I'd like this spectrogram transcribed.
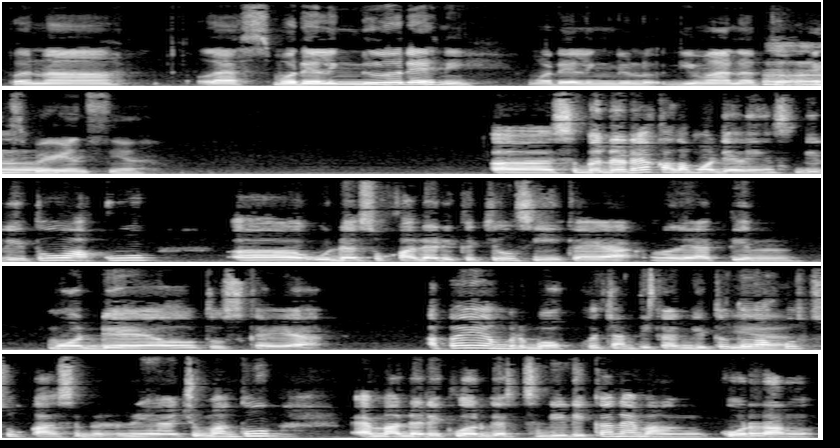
pernah les modeling dulu deh nih, modeling dulu. Gimana tuh experience-nya? Eh, sebenarnya kalau modeling sendiri tuh aku eh, udah suka dari kecil sih kayak ngeliatin model terus kayak apa ya yang berbau kecantikan gitu tuh Iya. aku suka sebenarnya cuman tuh emang dari keluarga sendiri kan emang kurang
